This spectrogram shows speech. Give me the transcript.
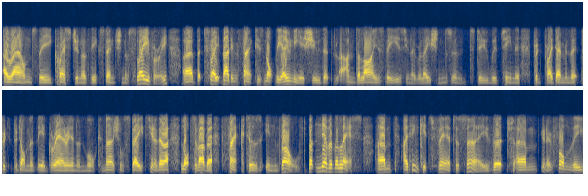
around the question of the extension of slavery, uh, but that in fact is not the only issue that underlies these, you know, relations uh, to do with the predominantly agrarian and more commercial states. You know, there are lots of other factors involved, but nevertheless, um, I think it's fair to say that um, you know from the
